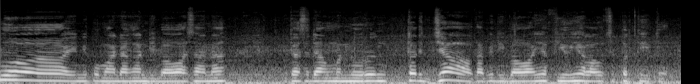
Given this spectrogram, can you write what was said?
Wah, ini pemandangan di bawah sana. Kita sedang menurun terjal, tapi di bawahnya view-nya laut seperti itu.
